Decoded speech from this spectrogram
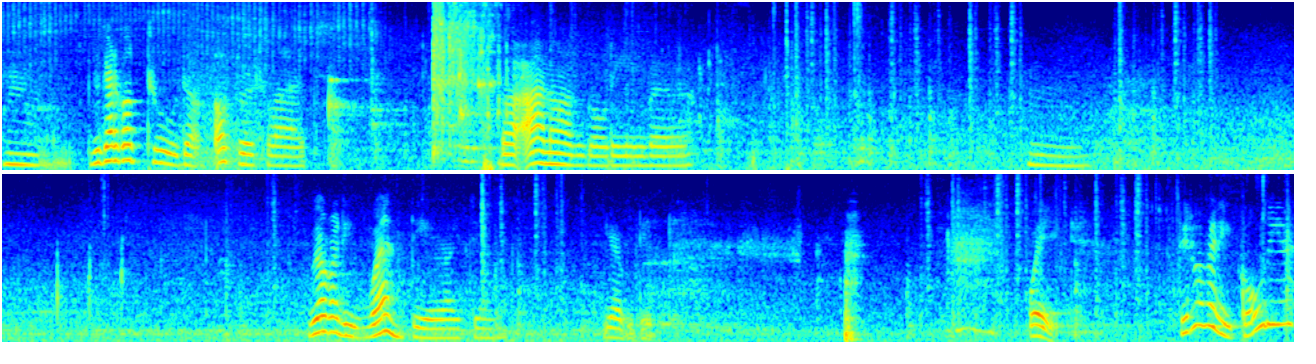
Hmm. We gotta go to the upper flats. But I don't know how to go there, bro. Hmm. We already went there, I think. Yeah, we did. Wait. Did we already go there?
